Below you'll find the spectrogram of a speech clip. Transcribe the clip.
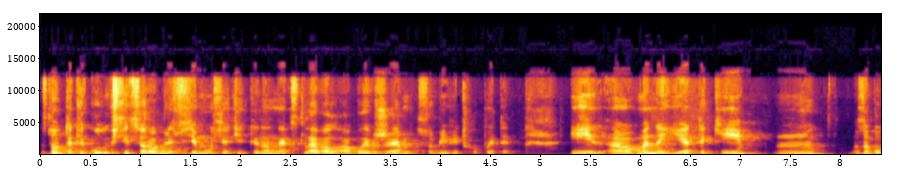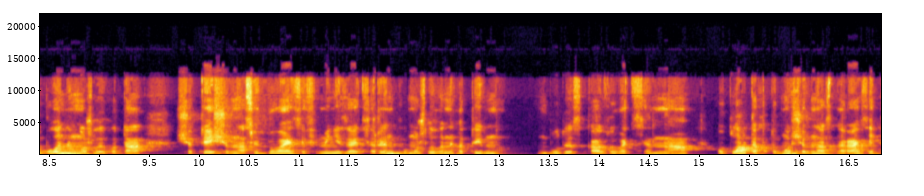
Знов таки, коли всі це роблять, всі мусять йти на next level, аби вже собі відхопити. І е, в мене є такі м, забобони, можливо, да, що те, що в нас відбувається фемінізація ринку, можливо, негативно буде сказуватися на оплатах, тому що в нас наразі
